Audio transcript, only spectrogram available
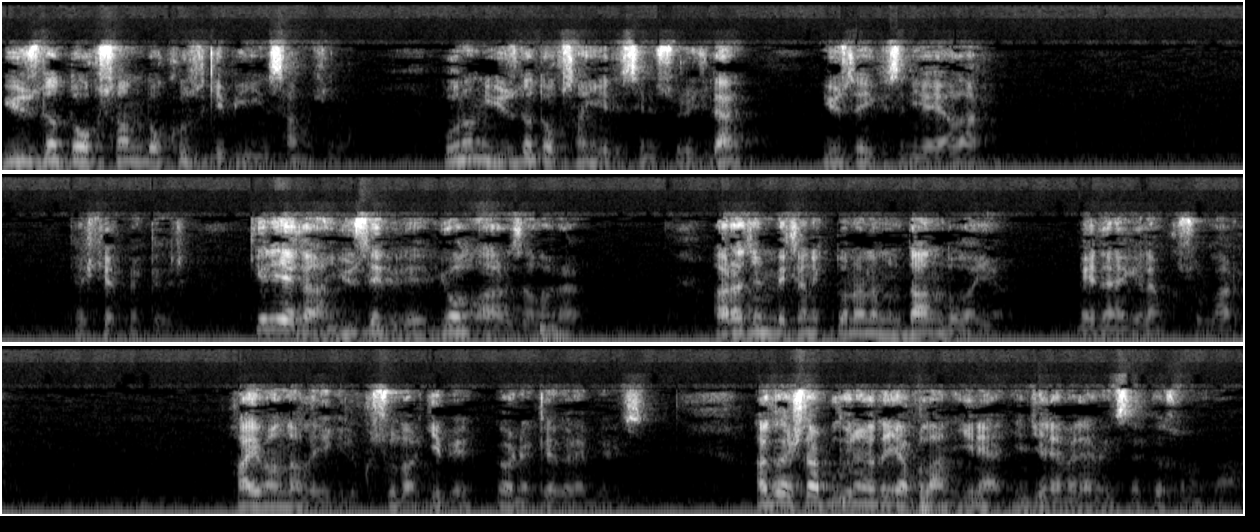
Yüzde 99 gibi insan unsuru. Bunun yüzde 97'sini sürücüler, yüzde ikisini yayalar teşkil etmektedir. Geriye kalan yüzde biri yol arızaları, aracın mekanik donanımından dolayı meydana gelen kusurlar, hayvanlarla ilgili kusurlar gibi örnekler verebiliriz. Arkadaşlar bugüne kadar yapılan yine incelemeler ve istatistikler sonunda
